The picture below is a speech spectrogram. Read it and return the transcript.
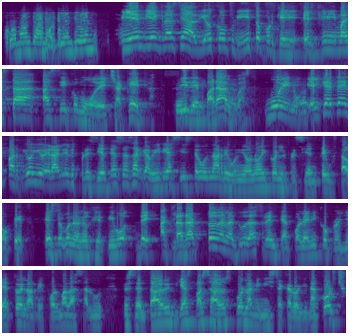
¿Cómo andamos? ¿Bien, bien? Bien, bien, gracias a Dios con frío porque el clima está así como de chaqueta. y de paraguas. Bueno, el jefe del Partido Liberal, el presidente César Gaviria, asiste a una reunión hoy con el presidente Gustavo Petro. Esto con el objetivo de aclarar todas las dudas frente al polémico proyecto de la reforma a la salud presentado en días pasados por la ministra Carolina Corcho.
